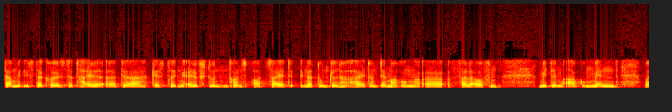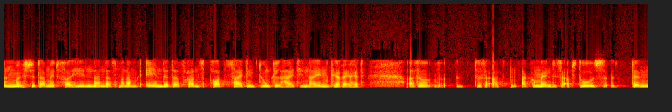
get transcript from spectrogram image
Damit ist der größte Teil äh, der gestrigen elf Stunden Transportzeit in der Dunkelheit und Dämmerung äh, verlaufen, mit dem Argument, man möchte damit verhindern, dass man am Ende der Transportzeit in Dunkelheit hineingerät. Also das Argument ist abstrus, denn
